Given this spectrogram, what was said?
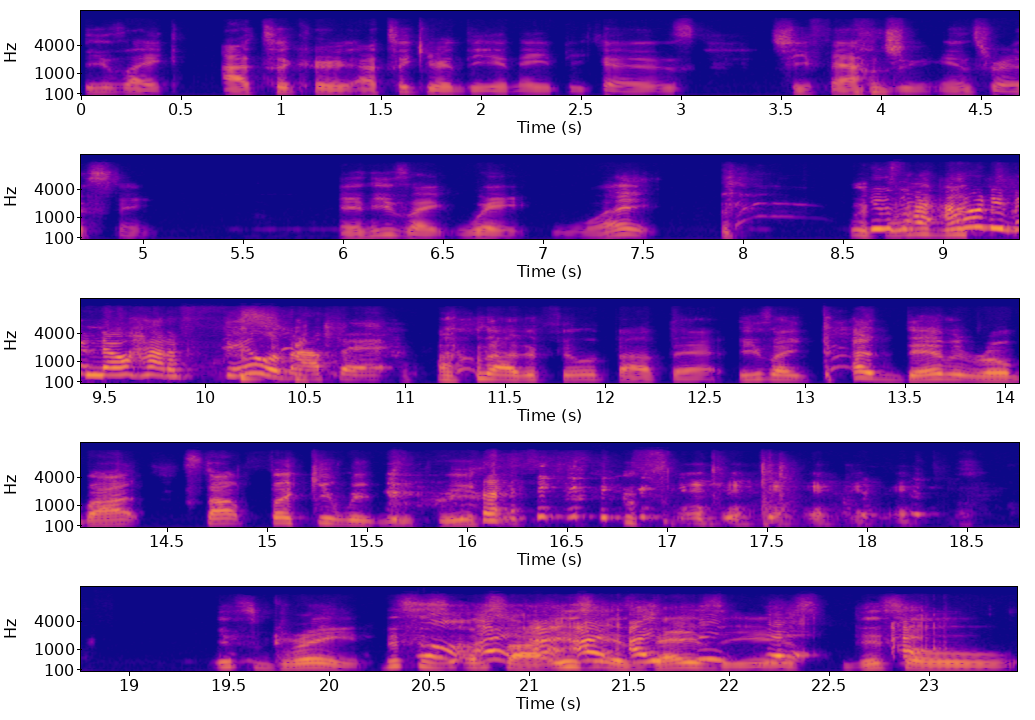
he's like, I took her, I took your DNA because she found you interesting, and he's like, wait, what? He was like, I don't even know how to feel about that. I don't know how to feel about that. He's like, God damn it, robot, stop fucking with me, please. It's great. This is. No, I'm sorry. I- It's, I- as I bad as it is. This I- whole.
